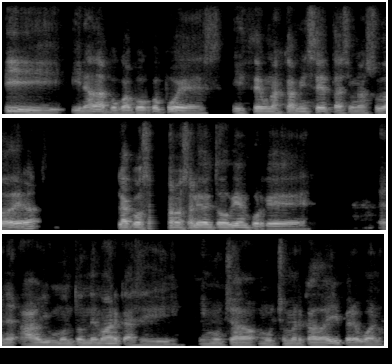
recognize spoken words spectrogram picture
Y, y nada, poco a poco, pues hice unas camisetas y unas sudaderas. La cosa no salió del todo bien porque en- hay un montón de marcas y, y mucha, mucho mercado ahí, pero bueno.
